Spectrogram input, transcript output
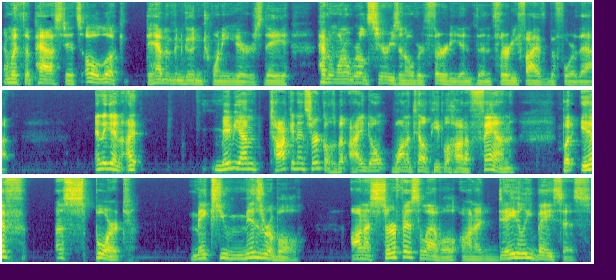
And with the past, it's, oh, look, they haven't been good in 20 years. They haven't won a World Series in over 30 and then 35 before that. And again, I maybe I'm talking in circles, but I don't want to tell people how to fan. But if a sport makes you miserable on a surface level on a daily basis,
